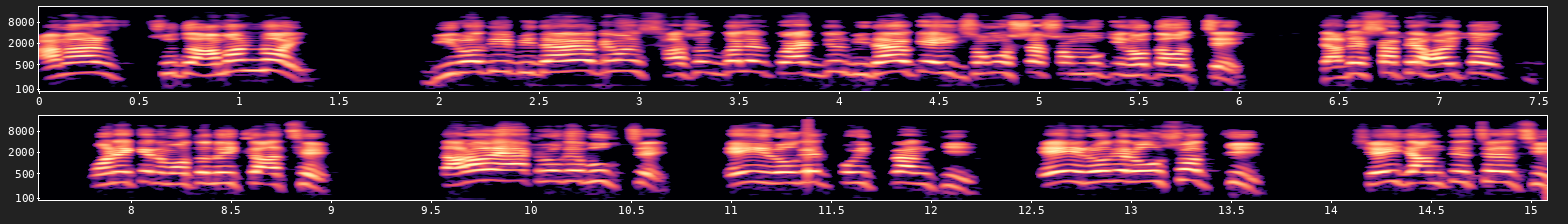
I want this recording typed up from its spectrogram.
আমার, শুধু আমার নয়, বিরোধী বিধায়ক এবং শাসক দলের কয়েকজন বিধায়ক এই সমস্যার সম্মুখীন হতে হচ্ছে। যাদের সাথে হয়তো অনেকের মতনৈক্য আছে, তারাও এক রোগে ভুগছে। এই রোগের পরিত্রাণ কি? এই রোগের ঔষধ কি? সেই জানতে চেয়েছি।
